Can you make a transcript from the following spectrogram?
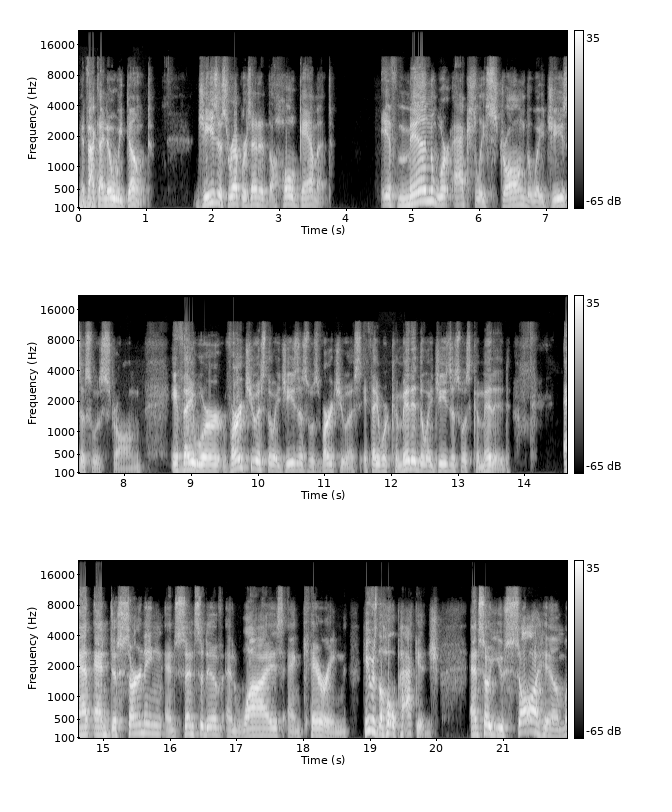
In mm-hmm. fact, I know we don't. Jesus represented the whole gamut if men were actually strong the way Jesus was strong, if they were virtuous the way Jesus was virtuous, if they were committed the way Jesus was committed, and and discerning and sensitive and wise and caring, he was the whole package. And so you saw him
